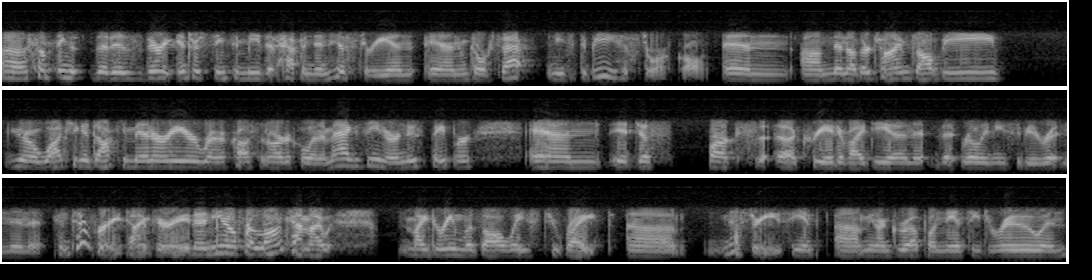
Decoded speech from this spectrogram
uh, something that is very interesting to me that happened in history, and, and of course that needs to be historical. And um, then other times I'll be you know watching a documentary or run across an article in a magazine or a newspaper and it just sparks a creative idea and it, that really needs to be written in a contemporary time period and you know for a long time i my dream was always to write uh, mysteries. You know, um, you know, I grew up on Nancy Drew and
